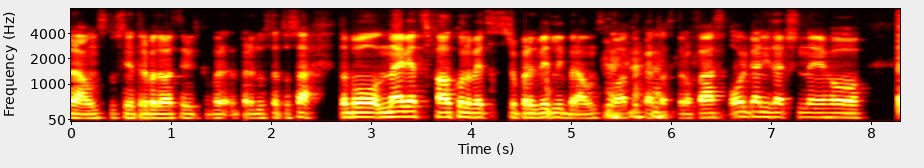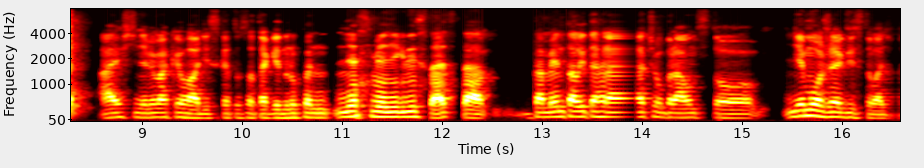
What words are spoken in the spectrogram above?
Browns, tu si netreba dávať servítku pred ústa, to, sa, to bol najviac Falcon vec, čo predvedli Browns, bola to katastrofa. Z organizačného a ešte neviem akého hľadiska, to sa tak jednoducho nesmie nikdy stať, tá, tá mentalita hráčov Browns to nemôže existovať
